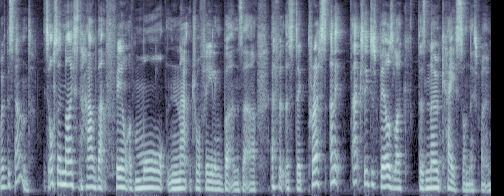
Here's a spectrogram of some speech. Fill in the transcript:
with the stand. It's also nice to have that feel of more natural feeling buttons that are effortless to press and it actually just feels like there's no case on this phone.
